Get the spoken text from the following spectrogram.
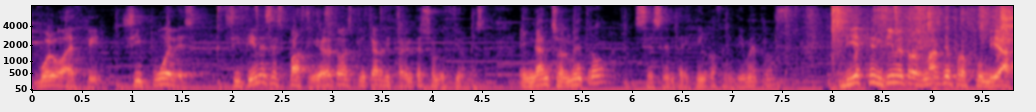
vuelvo a decir, si puedes si tienes espacio, y ahora te voy a explicar diferentes soluciones. Engancho el metro, 65 centímetros, 10 centímetros más de profundidad.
